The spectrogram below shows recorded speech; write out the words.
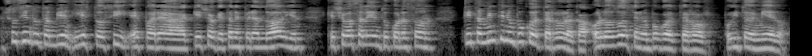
Yo siento también, y esto sí es para aquellos que están esperando a alguien, que lleva a salir en tu corazón, que también tiene un poco de terror acá, o los dos tienen un poco de terror, un poquito de miedo,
